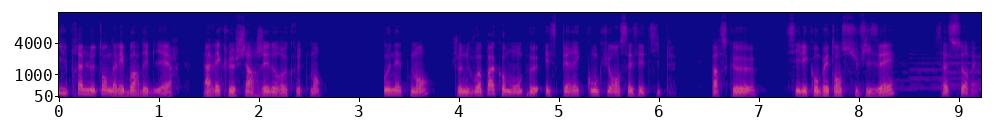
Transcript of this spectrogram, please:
ils prennent le temps d'aller boire des bières avec le chargé de recrutement. Honnêtement, je ne vois pas comment on peut espérer concurrencer ces types. Parce que, si les compétences suffisaient, ça se saurait.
